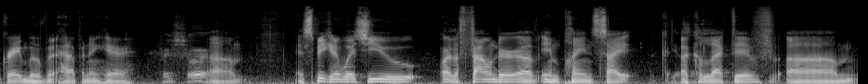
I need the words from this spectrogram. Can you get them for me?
great movement happening here. For sure. Um, and speaking of which, you are the founder of In Plain Sight, a collective, um,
